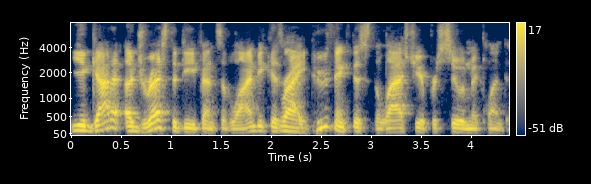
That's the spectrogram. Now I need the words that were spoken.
you got to address the defensive line because Right. I do think this is the last year for Suh and McClendon.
